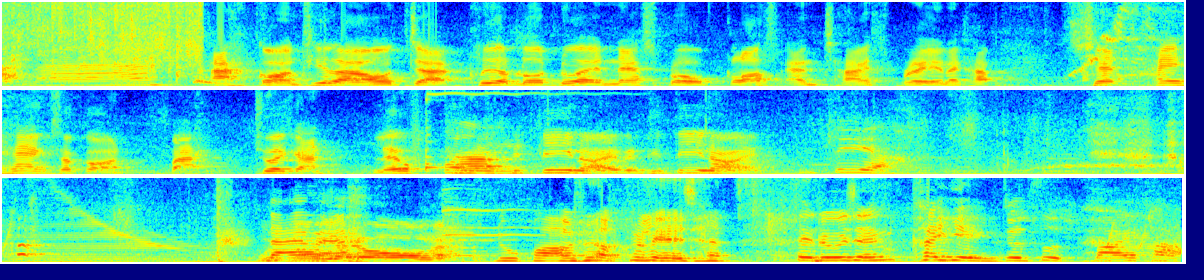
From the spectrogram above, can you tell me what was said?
าดนะ อะ ก่อนที่เราจะเคลือบรถด้วย Next Pro Gloss and Shine Spray นะครับ เช็ดให้แห้งซะก่อน ไป ช่วยกัน เร็วพาพิตตี้หน่อยเป็นพิตตี้หน่อย เตี้ยคุณ ได้ต้องไหม ยาดองอะดูความรักทุเลฉันแต่ดูฉันเขย่งจนสุดปลายขา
